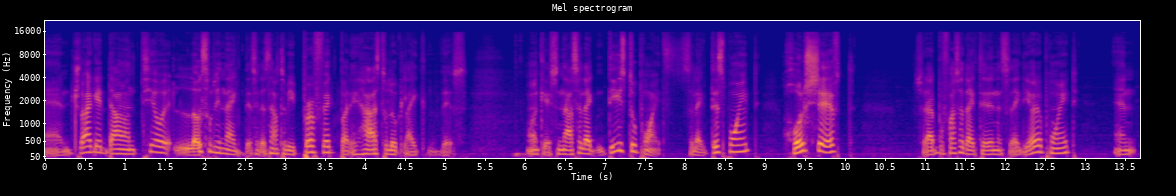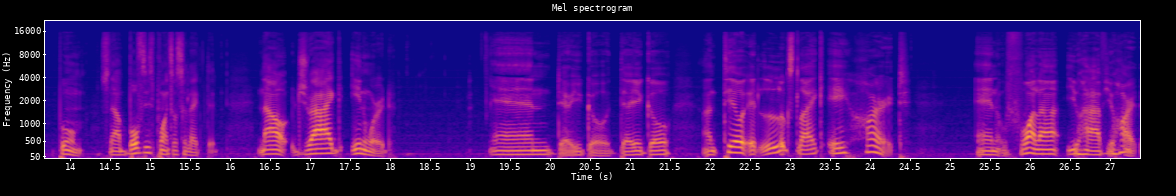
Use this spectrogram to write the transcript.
and drag it down until it looks something like this. It doesn't have to be perfect, but it has to look like this. Okay, so now select these two points. Select this point, hold shift, so that both are selected, and select the other point, and boom. So now both these points are selected. Now drag inward. And there you go, there you go, until it looks like a heart. And voila, you have your heart.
